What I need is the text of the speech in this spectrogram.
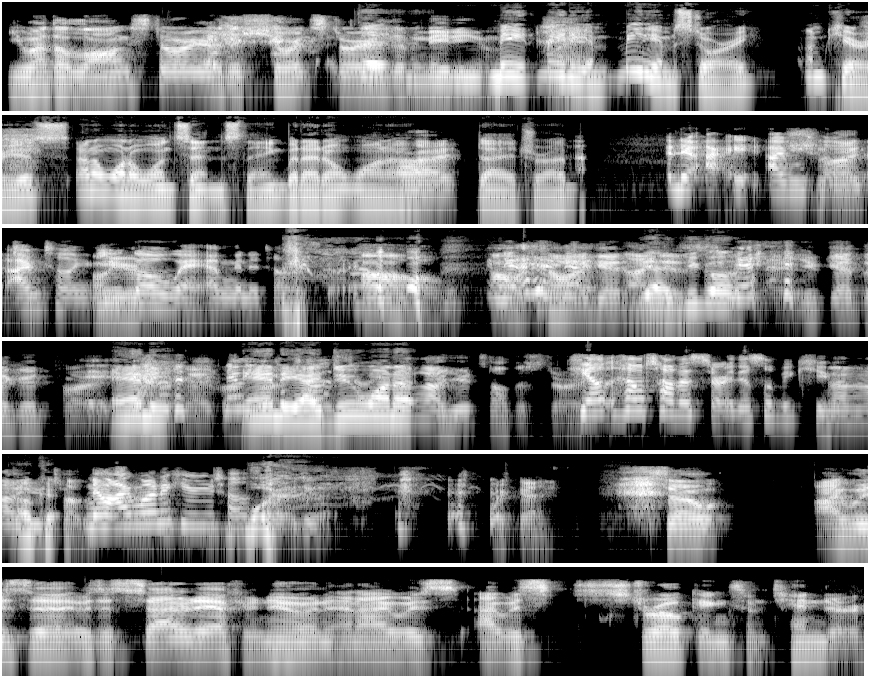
You want the long story or the short story or the medium? Me- medium, medium story. I'm curious. I don't want a one sentence thing, but I don't want a All right. diatribe. No, I, I'm Should telling, I- I'm telling you. oh, you go away. I'm going to tell the story. Oh, oh, so I get. I Yeah, just, you go- okay, you get the good part. Andy- Okay, but- Andy, I do want to. no, you tell the story. He'll, he'll tell the story. This will be cute. No, No, no, no. Okay. You tell the I story. want to hear you tell the story. Do it. Okay. So I was. Uh, it was a Saturday afternoon, and I was. I was stroking some Tinder.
